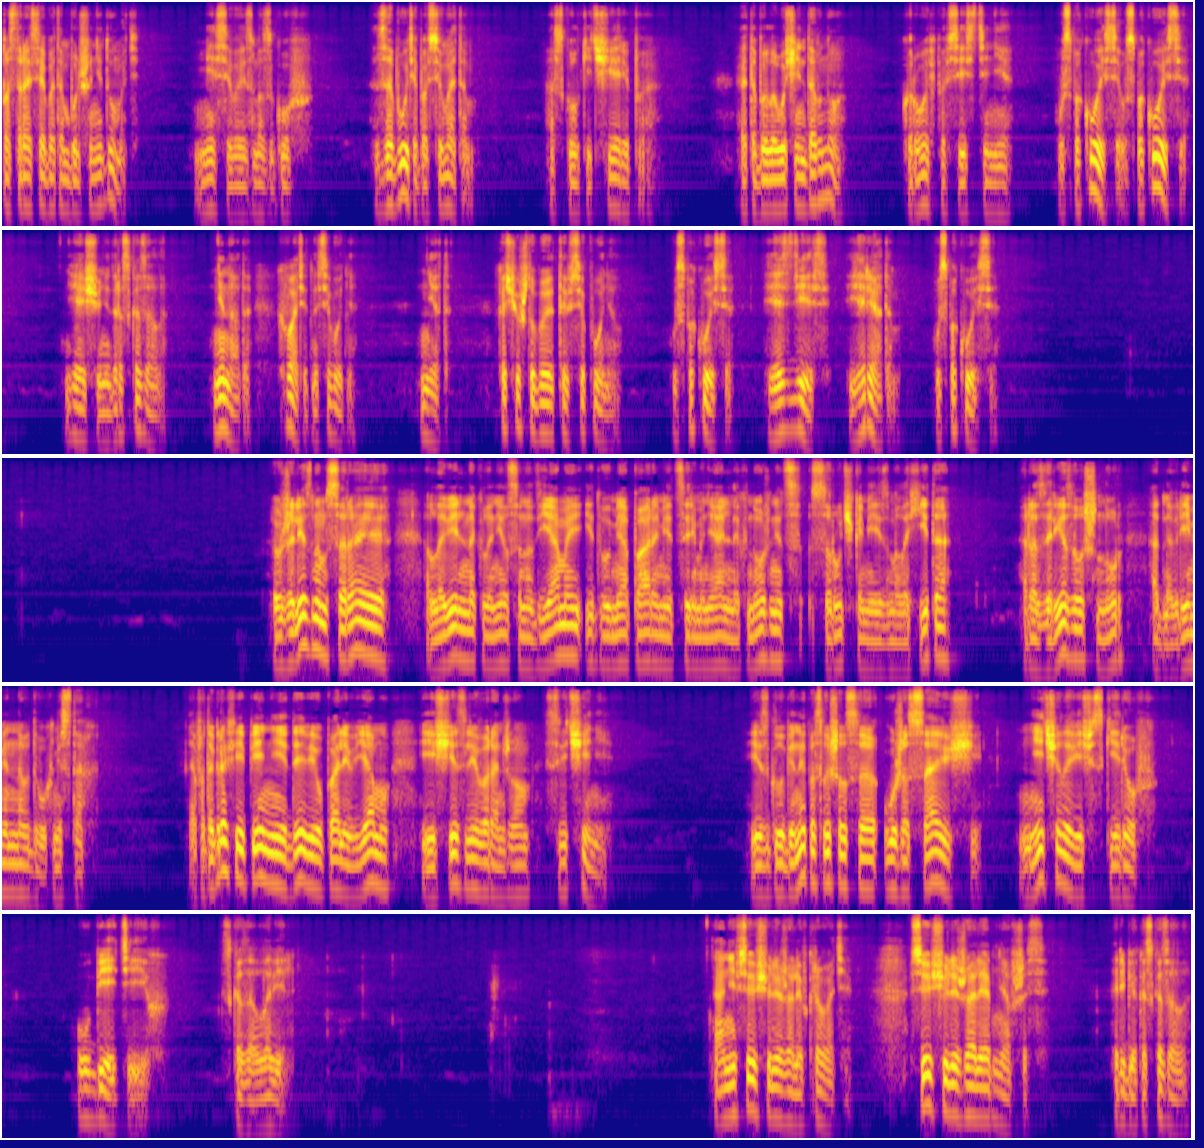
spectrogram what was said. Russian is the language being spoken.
Постарайся об этом больше не думать. Месиво из мозгов. Забудь обо всем этом. Осколки черепа. Это было очень давно. Кровь по всей стене. Успокойся, успокойся. Я еще не дорассказала. Не надо, хватит на сегодня. Нет, хочу, чтобы ты все понял. Успокойся. Я здесь, я рядом. Успокойся. В железном сарае Лавель наклонился над ямой и двумя парами церемониальных ножниц с ручками из малахита разрезал шнур одновременно в двух местах. А фотографии Пенни и Дэви упали в яму и исчезли в оранжевом свечении. Из глубины послышался ужасающий, нечеловеческий рев. «Убейте их!» — сказал Лавель. Они все еще лежали в кровати. Все еще лежали, обнявшись. Ребекка сказала.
